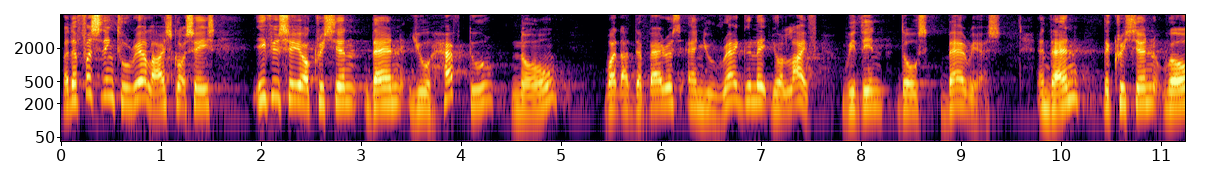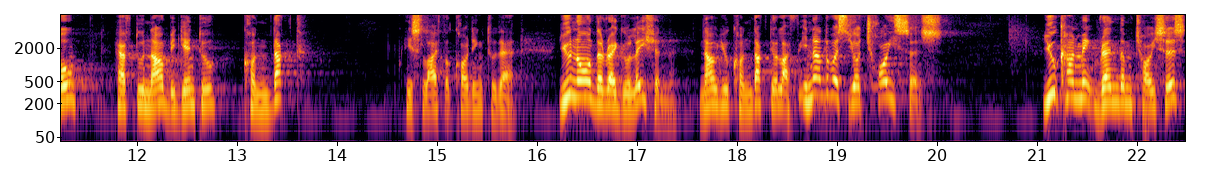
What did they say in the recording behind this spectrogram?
But the first thing to realize, God says, if you say you're a Christian, then you have to know what are the barriers and you regulate your life within those barriers. And then the Christian will have to now begin to conduct his life according to that. You know the regulation. Now you conduct your life. In other words, your choices. You can't make random choices,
